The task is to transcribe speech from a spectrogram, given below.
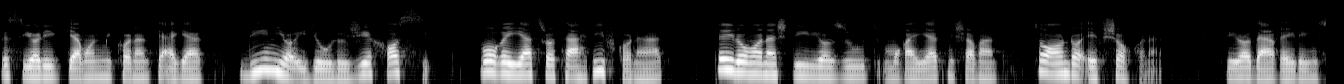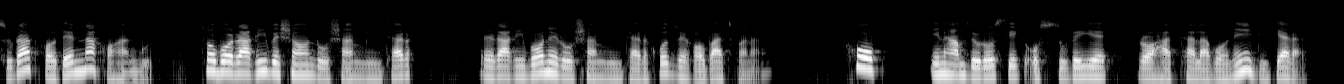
بسیاری گمان می کنند که اگر دین یا ایدئولوژی خاصی واقعیت را تحریف کند پیروانش دیر یا زود مقید می شوند تا آن را افشا کنند. زیرا در غیر این صورت قادر نخواهند بود تا با رقیبشان روشنبینتر رقیبان روشنبینتر خود رقابت کنند. خب این هم درست یک استوره راحت طلبانه دیگر است.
